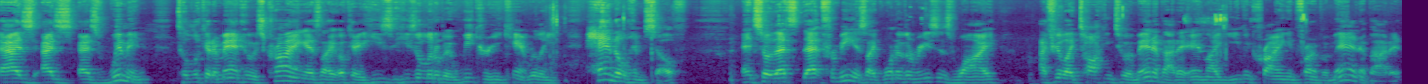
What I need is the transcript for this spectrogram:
as as as women to look at a man who is crying as like okay he's he's a little bit weaker. He can't really handle himself. And so that's that for me is like one of the reasons why i feel like talking to a man about it and like even crying in front of a man about it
